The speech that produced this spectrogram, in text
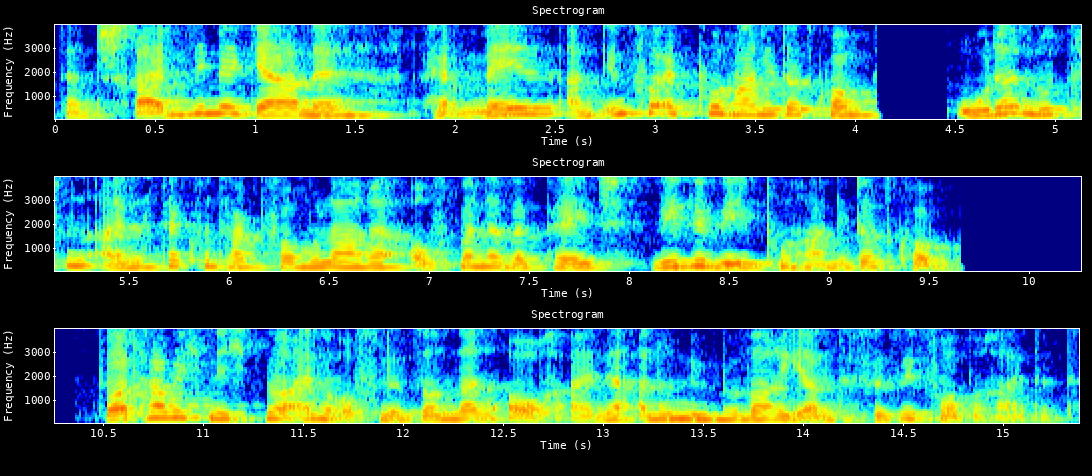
dann schreiben Sie mir gerne per Mail an info@puhani.com oder nutzen eines der Kontaktformulare auf meiner Webpage www.puhani.com. Dort habe ich nicht nur eine offene, sondern auch eine anonyme Variante für Sie vorbereitet.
